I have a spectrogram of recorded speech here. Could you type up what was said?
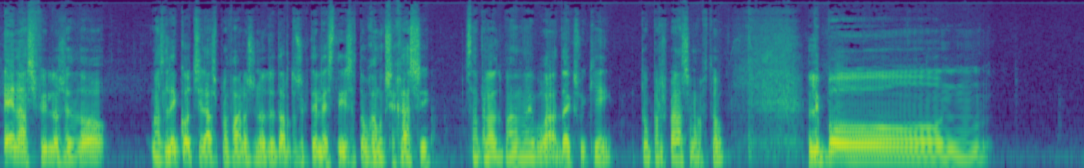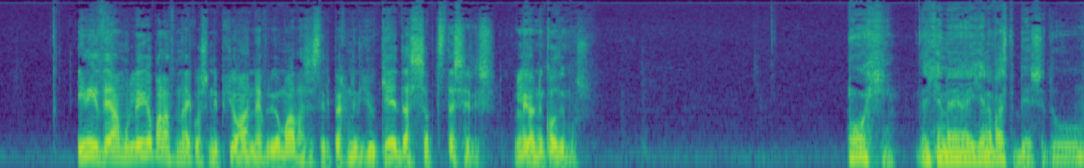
Ένας φίλος εδώ μας λέει Κότσιρας, προφανώς είναι ο τέταρτος εκτελεστής. Αυτό που είχαμε ξεχάσει στα πέναλτι του Παναθηναϊκού. Αλλά εντάξει, οκ, το προσπεράσαμε αυτό. Λοιπόν. Είναι η ιδέα μου, λέει ο Παναθηναϊκός είναι η πιο άνευρη ομάδα σε στυλ παιχνιδιού και έντασης από τις τέσσερις. Λέει ο Νικόδημος. Όχι. Έχει, ανε- έχει ανεβάσει την πίεση του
